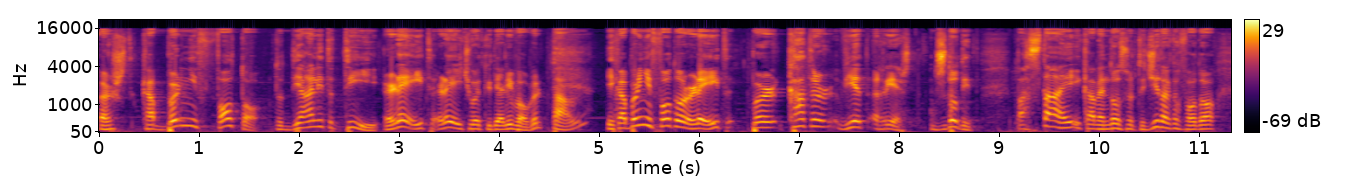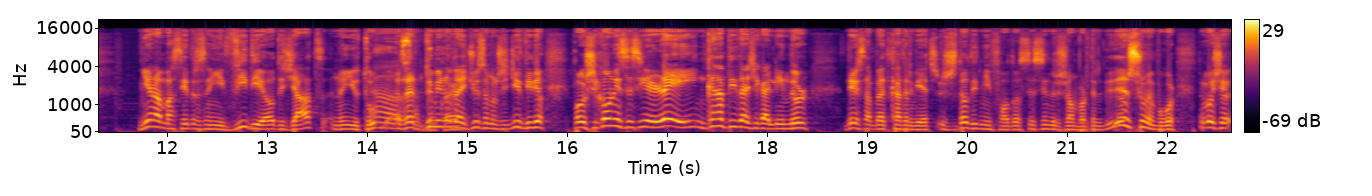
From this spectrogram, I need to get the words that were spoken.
Është ka bërë një foto të djalit të tij, Reit, Rei quhet ky djalë i vogël. Tan. I ka bërë një foto Reit për 4 vjet rresht, çdo ditë. Pastaj i ka vendosur të gjitha këto foto njëra mbas tjetrës në një video të gjatë në YouTube, ah, rreth 2 minuta e gjysmë është gjithë video, po shikoni se si Rei nga dita që ka lindur derisa bëhet 4 vjeç, çdo ditë një foto se si ndryshon përditë. Është shumë e bukur. Ndërkohë që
